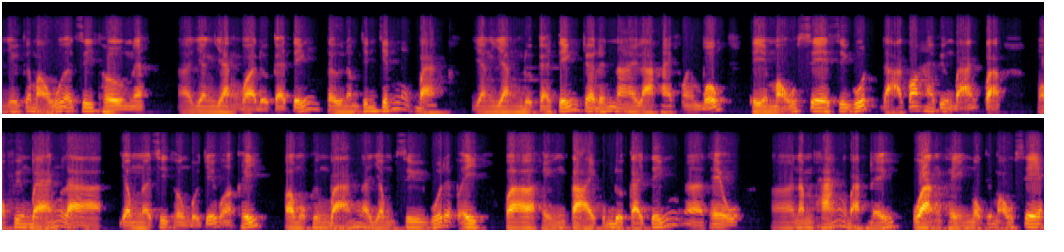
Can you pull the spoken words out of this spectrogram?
như cái mẫu, ờ, si thường nè, à, dần dần và được cải tiến từ năm 99 các bạn, dần dần được cải tiến cho đến nay là 2024. Thì mẫu xe Seawood đã có hai phiên bản và một phiên bản là dòng, ờ, à, C thường bộ chế hỏa khí và một phiên bản là dòng Seawood FI và hiện tại cũng được cải tiến, à, theo, à, năm tháng các bạn để hoàn thiện một cái mẫu xe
